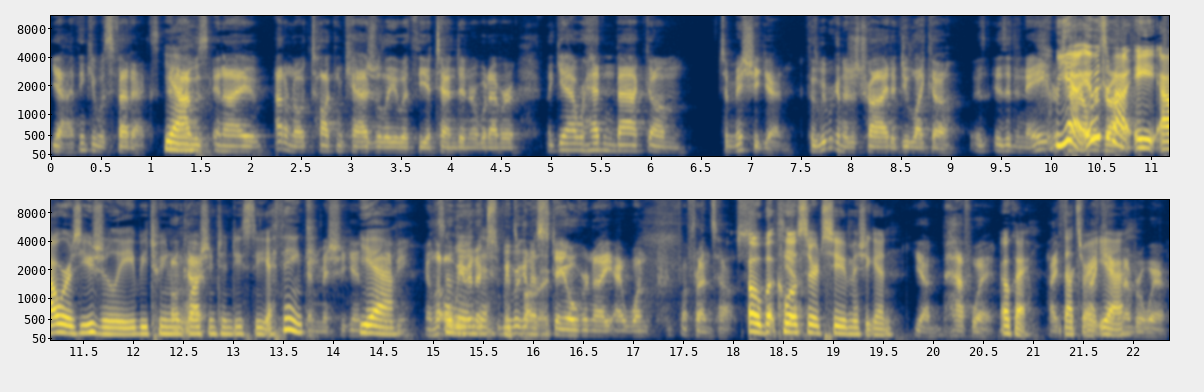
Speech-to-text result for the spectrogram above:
yeah, I think it was FedEx. Yeah. And I was and I I don't know, talking casually with the attendant or whatever. Like, yeah, we're heading back um to Michigan because we were gonna just try to do like a is, is it an eight? Or yeah, it was drive about eight hours usually between Okay. Washington D.C. I think. in Michigan. Yeah, maybe. And, oh, we were gonna we were gonna stay overnight at one a friend's house. Oh, but closer to Michigan. Yeah, halfway. Okay, I that's for- right. I can't yeah, remember where.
